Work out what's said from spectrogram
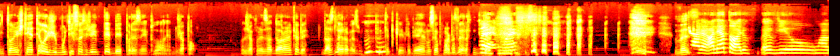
Então a gente tem até hoje muita influência de MPB, por exemplo, lá no Japão. Os japoneses adoram MPB, brasileira mesmo. Uhum. Até porque MPB é música popular brasileira. É, não é? Mas Cara, aleatório. Eu vi uma-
